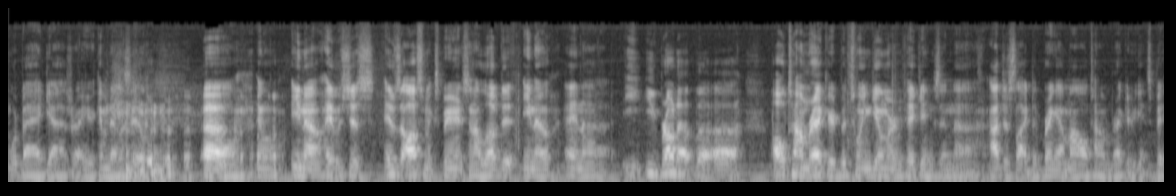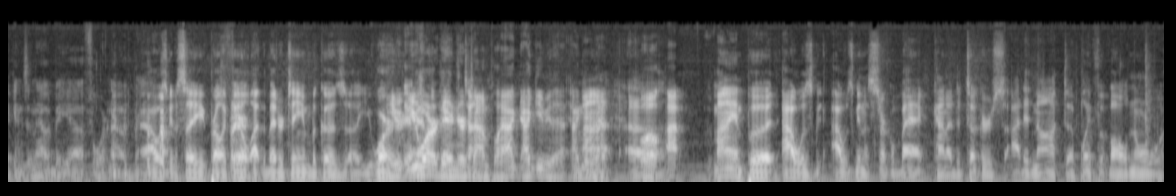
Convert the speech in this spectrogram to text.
we're bad guys right here coming down this hill uh, and you know it was just it was an awesome experience and I loved it you know and uh, you, you brought up the uh, all-time record between Gilmer and Pickens, and uh, I'd just like to bring out my all-time record against Pickens, and that would be uh, four zero. I was going to say you probably felt like the better team because uh, you were. You, you were during your time. time play. I, I, give you that. I give you that. Uh, well, I my input, I was I was going to circle back kind of to Tucker's. I did not uh, play football, nor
